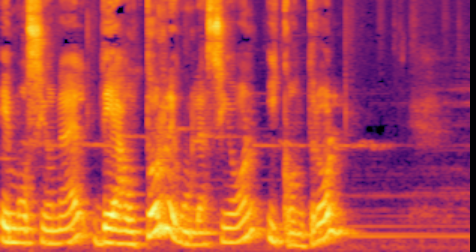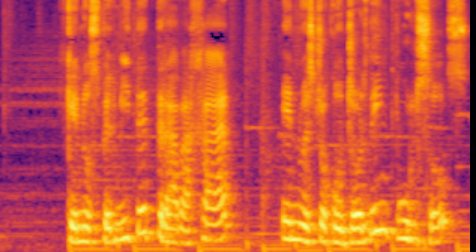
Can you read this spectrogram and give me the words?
emocional de autorregulación y control que nos permite trabajar en nuestro control de impulsos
